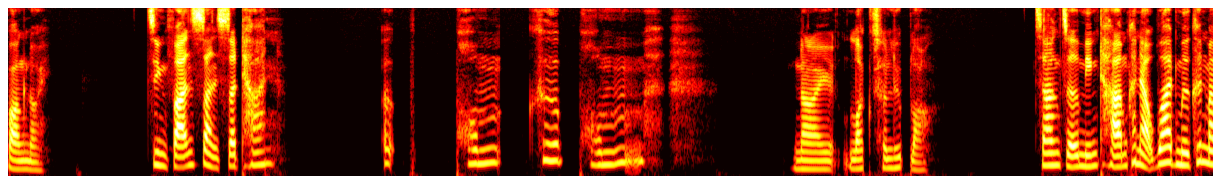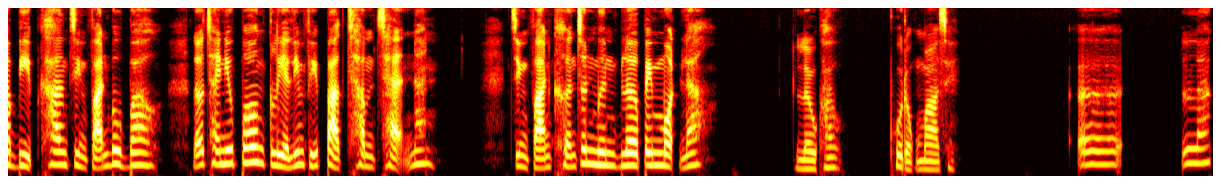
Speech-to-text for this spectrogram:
ฟังหน่อย จิงฟานสั่นสะท้านเออ ผมคือผม นายรักฉันหรือเปล่า จางเจอหมิงถามขณะวาดมือขึ้นมาบีบคางจิงฝานเบาๆ แล้วใช้นิ้วโป้งเกลี่ยริมฝีปากช่ำแฉะนั่น จิงฝานเขินจนมึนเบลอไปหมดแล้ว เร็วเข้า พูดออกมาสิ เออรัก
